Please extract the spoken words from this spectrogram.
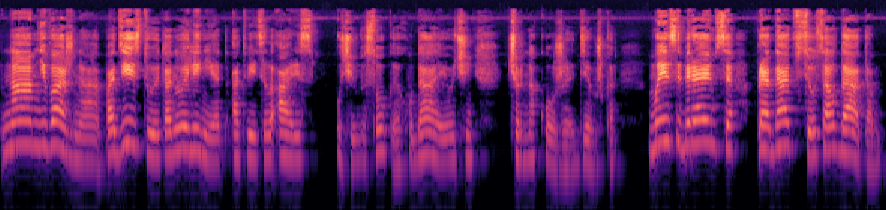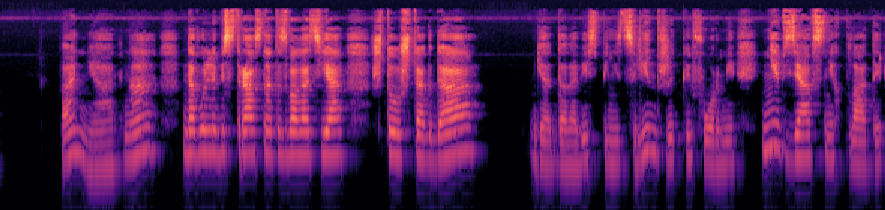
«Нам не важно, подействует оно или нет», – ответила Арис, очень высокая, худая и очень чернокожая девушка. «Мы собираемся продать все солдатам». «Понятно», – довольно бесстрастно отозвалась я. «Что ж тогда...» Я отдала весь пенициллин в жидкой форме, не взяв с них платы.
